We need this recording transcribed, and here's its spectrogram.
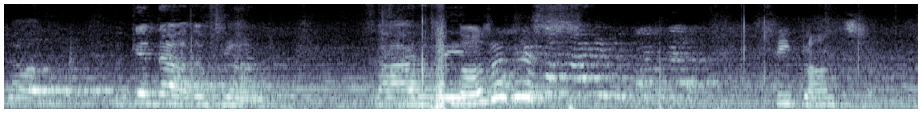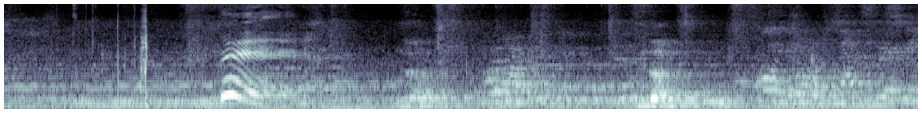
plant. Look at the other plant. Far away. Those are just sea plants. no oh, Hey.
